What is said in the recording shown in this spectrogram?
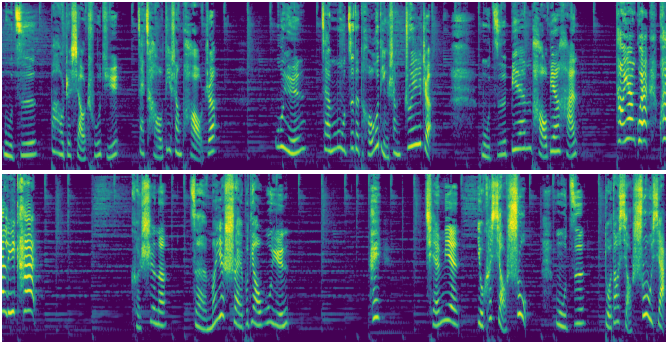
木子抱着小雏菊在草地上跑着，乌云。在木姿的头顶上追着，木姿边跑边喊：“讨厌鬼，快离开！”可是呢，怎么也甩不掉乌云。嘿，前面有棵小树，木姿躲到小树下。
